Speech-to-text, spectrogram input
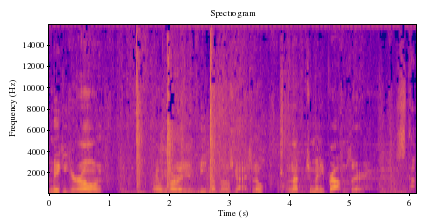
make it your own. And we've already beaten up those guys. Nope, not too many problems there. Stop.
